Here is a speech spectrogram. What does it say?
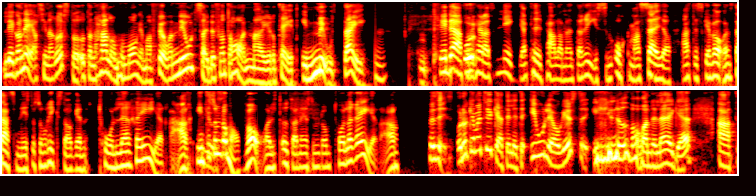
lägger ner sina röster utan det handlar om hur många man får emot sig. Du får inte ha en majoritet emot dig. Det är därför Och- det kallas negativ parlamentarism och man säger att det ska vara en statsminister som riksdagen tolererar. Inte Just. som de har valt utan en som de tolererar. Precis, och då kan man tycka att det är lite ologiskt i nuvarande läge att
